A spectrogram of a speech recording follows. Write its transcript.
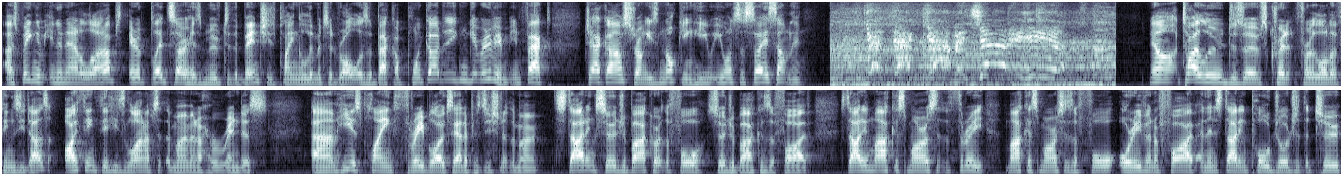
Uh, speaking of in and out of lineups, Eric Bledsoe has moved to the bench. He's playing a limited role as a backup point guard. You can get rid of him. In fact, Jack Armstrong is knocking. He, he wants to say something. Get that garbage out of here! Now, Ty Lue deserves credit for a lot of the things he does. I think that his lineups at the moment are horrendous. Um, he is playing three blokes out of position at the moment. Starting Serge Ibaka at the four, Serge Ibaka's a five. Starting Marcus Morris at the three, Marcus Morris is a four or even a five. And then starting Paul George at the two,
